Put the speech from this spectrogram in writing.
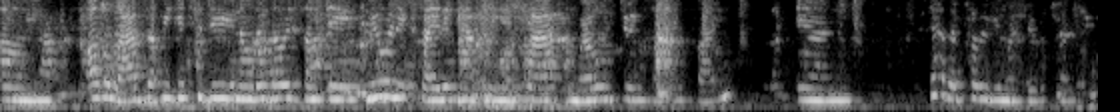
um, all the labs that we get to do. You know, there's always something new and exciting happening in class, and we're always doing something fun. And yeah, that'd probably be my favorite part.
